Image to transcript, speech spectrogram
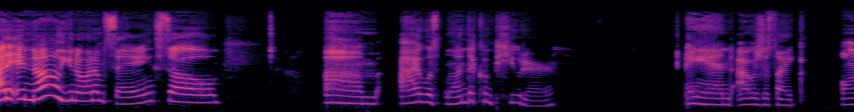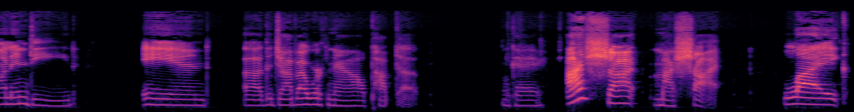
I didn't know, you know what I'm saying? So um I was on the computer and I was just like on Indeed and uh the job I work now popped up. Okay. I shot my shot. Like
